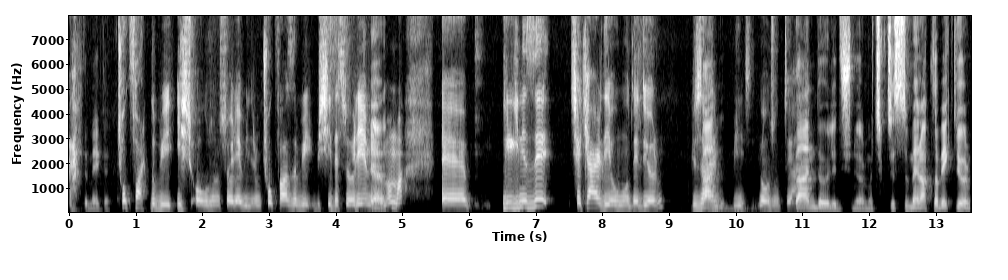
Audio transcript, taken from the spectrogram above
demeye gerek. Çok farklı bir iş olduğunu söyleyebilirim. Çok fazla bir, bir şey de söyleyemiyorum Evet. ama e, ilginizi çeker diye umut ediyorum. Güzel Ben- bir yolculuktu yani. Ben de öyle düşünüyorum açıkçası. Merakla bekliyorum.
